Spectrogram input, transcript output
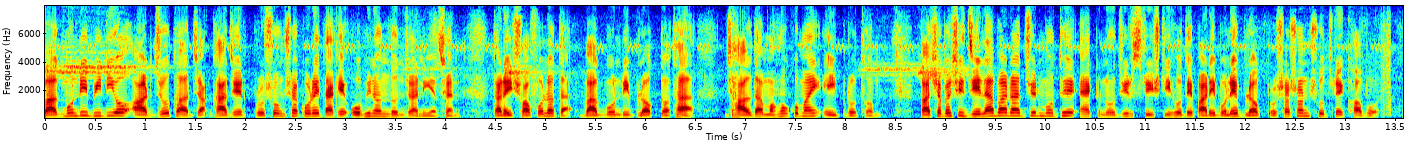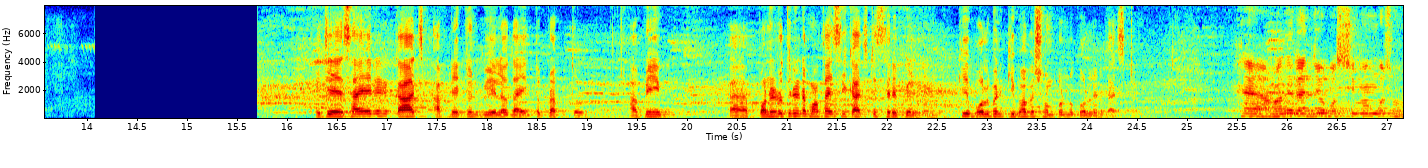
বাগমন্ডি বিডিও আর্য তার কাজের প্রশংসা করে তাকে অভিনন্দন জানিয়েছেন। তার এই সফলতা বাগমন্ডি ব্লক তথা ঝালদা মহকুমায় এই প্রথম। পাশাপাশি জেলা বা রাজ্যের মধ্যে এক নজির সৃষ্টি হতে পারে বলে ব্লক প্রশাসন সূত্রে খবর। এই যে এসআইআর এর কাজ, আপনি একজন বিএলও দায়িত্বপ্রাপ্ত। আপনি পনেরো দিনের মাথায় সেই কাজটি সেরে ফেললেন। কি বলবেন, কীভাবে সম্পন্ন করলেন কাজটা? হ্যাঁ আমাদের রাজ্য পশ্চিমবঙ্গ সহ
